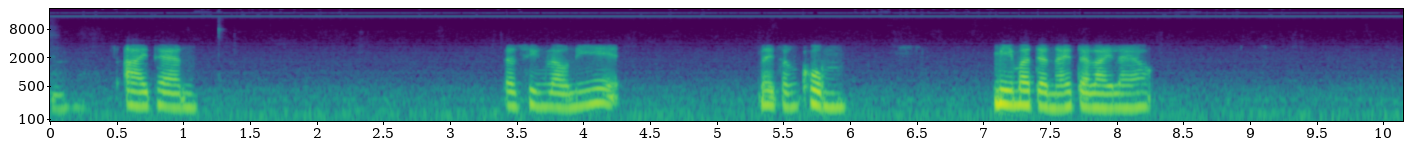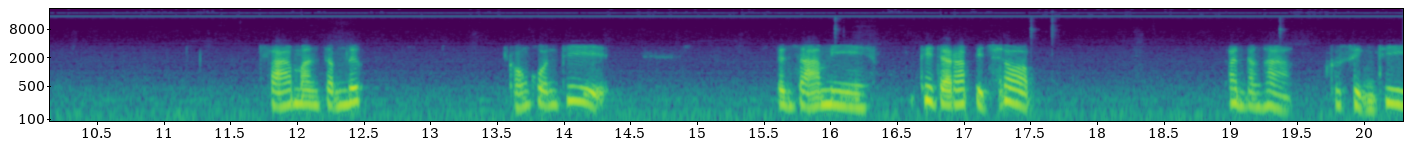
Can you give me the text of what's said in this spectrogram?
น อายแทน แต่สิ่งเหล่านี้ในสังคมมีมาแต่ไหนแต่ไรแล้ว สามัญสำนึกของคนที่เป็นสามีที่จะรับผิดชอบอันต่างหากคือสิ่งที่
